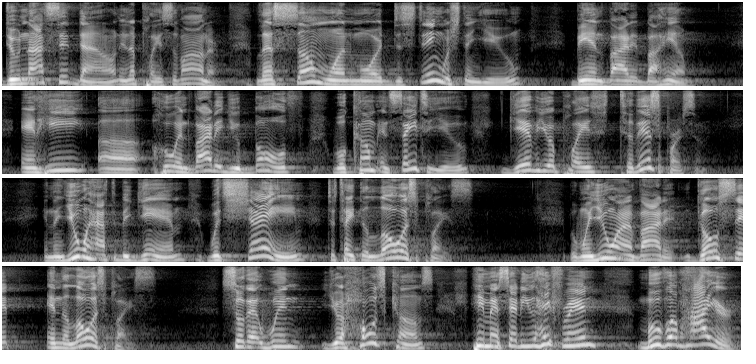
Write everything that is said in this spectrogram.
do not sit down in a place of honor, lest someone more distinguished than you be invited by him. And he uh, who invited you both will come and say to you, Give your place to this person and then you will have to begin with shame to take the lowest place. But when you are invited, go sit in the lowest place so that when your host comes, he may say to you, Hey, friend, move up higher.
